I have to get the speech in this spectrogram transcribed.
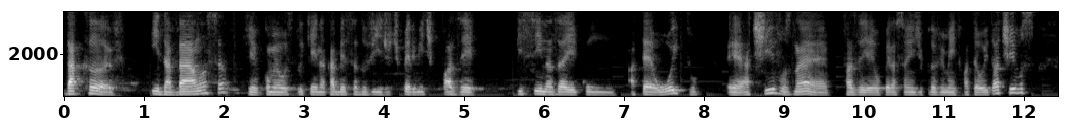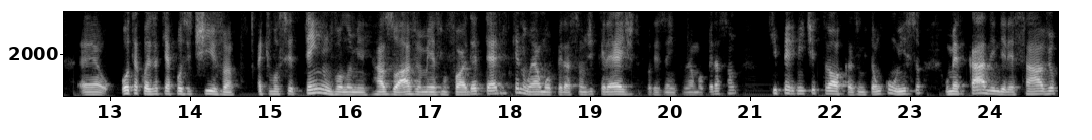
da Curve e da Balancer, que, como eu expliquei na cabeça do vídeo, te permite fazer piscinas aí com até oito é, ativos, né? Fazer operações de provimento com até oito ativos. É, outra coisa que é positiva é que você tem um volume razoável mesmo fora da Ethereum, porque não é uma operação de crédito, por exemplo, é uma operação que permite trocas. Então, com isso, o mercado endereçável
